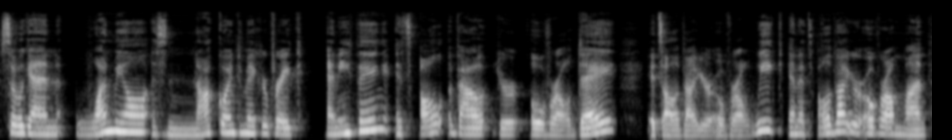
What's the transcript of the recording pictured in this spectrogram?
So again, one meal is not going to make or break anything. It's all about your overall day. It's all about your overall week and it's all about your overall month.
